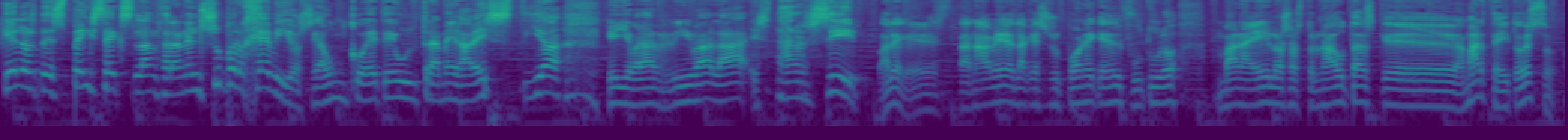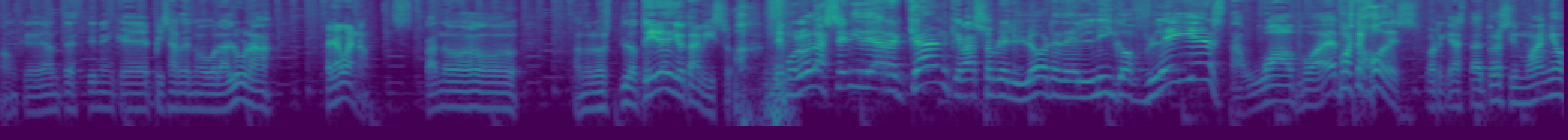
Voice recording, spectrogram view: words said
que los de SpaceX lanzarán el Super Heavy, o sea, un cohete ultra mega bestia que llevará arriba la Starship, ¿vale? Que esta nave es la que se supone que en el futuro van a ir los astronautas que a Marte y todo eso, aunque antes tienen que pisar de nuevo la Luna. Pero bueno, cuando cuando lo tire yo te aviso. ¿Te moló la serie de Arkane que va sobre el lore del League of Legends? Está guapo, ¿eh? Pues te jodes, porque hasta el próximo año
